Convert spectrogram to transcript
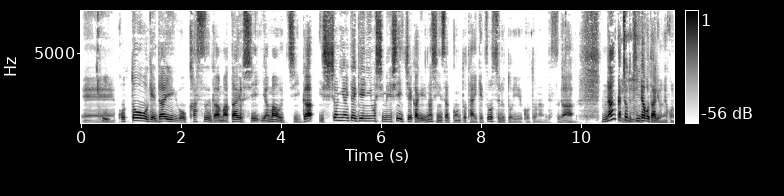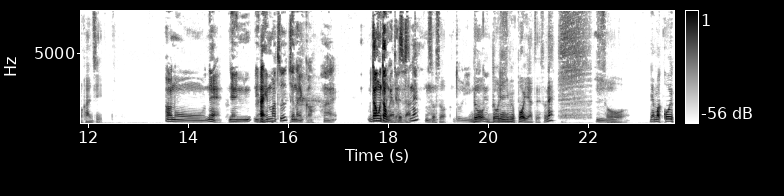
えー、小峠大悟、春日、又吉、山内が一緒にやりたい芸人を指名して一夜限りの新作コント対決をするということなんですが、なんかちょっと聞いたことあるよね、この感じ。あのーね、年、はい年末？じゃないか。はい。ダウンタウンがやったやつですね。そうそう。ドリームドね、ドリームっぽいやつですよね。うんそう。で、まあ、こういう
